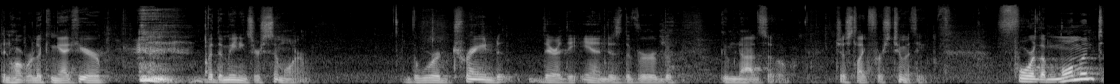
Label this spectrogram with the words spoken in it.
than what we're looking at here, but the meanings are similar. The word trained there at the end is the verb gymnazo, just like 1 Timothy. For the moment,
